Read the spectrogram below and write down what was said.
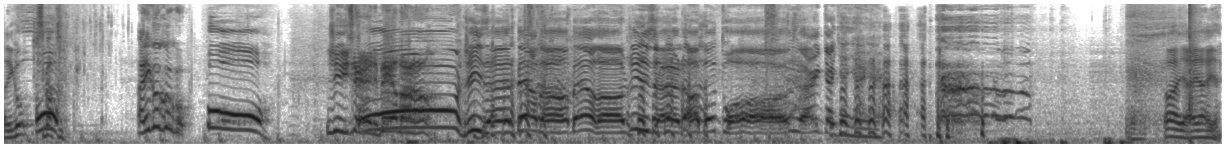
Allez go, Oh parti Allez go go go Oh Gisèle Bernard. Oh Gisèle, Bernard, Bernard, Gisèle, abonne-toi. Aïe, aïe, aïe, aïe. Aïe aïe aïe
